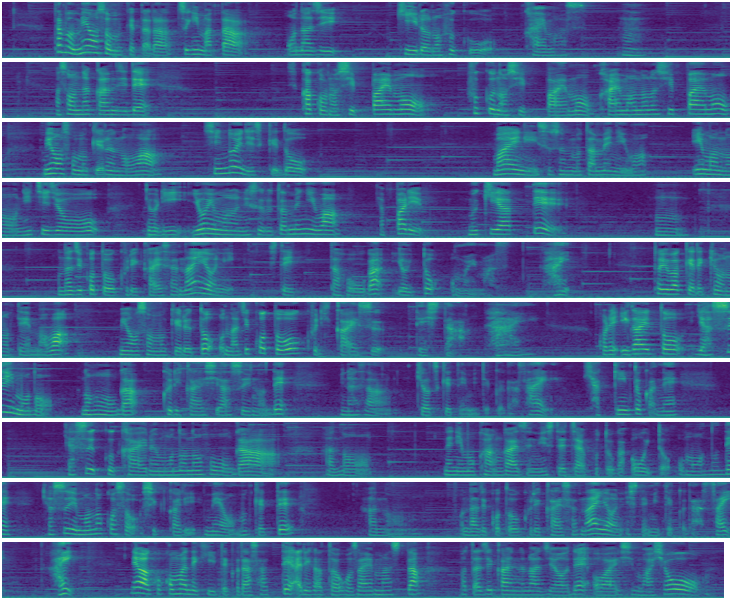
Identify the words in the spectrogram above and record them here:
多分目を背けたら次また同じ黄色の服を買えます。うんまあ、そんな感じで過去の失敗も服の失敗も買い物の失敗も目を背けるのはしんどいですけど前に進むためには今の日常をより良いものにするためにはやっぱり向き合って、うん、同じことを繰り返さないようにしていった方が良いと思います。はいというわけで今日のテーマは「目を背けると同じことを繰り返す」でした。はいこれ意外と安いものの方が繰り返しやすいので皆さん気をつけてみてください100均とかね安く買えるものの方があの何も考えずに捨てちゃうことが多いと思うので安いものこそしっかり目を向けてあの同じことを繰り返さないようにしてみてください。はいではここまで聞いてくださってありがとうございました。また次回のラジオでお会いしましょう。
